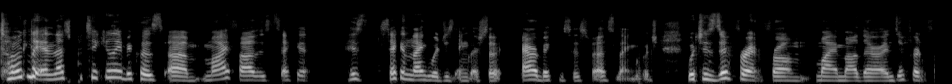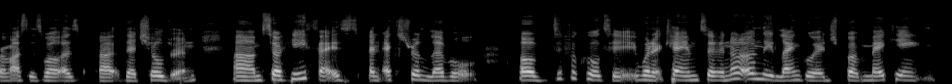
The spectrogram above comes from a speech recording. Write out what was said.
Totally. And that's particularly because um, my father's second. His second language is English, so Arabic is his first language, which is different from my mother and different from us as well as uh, their children. Um, so he faced an extra level of difficulty when it came to not only language, but making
